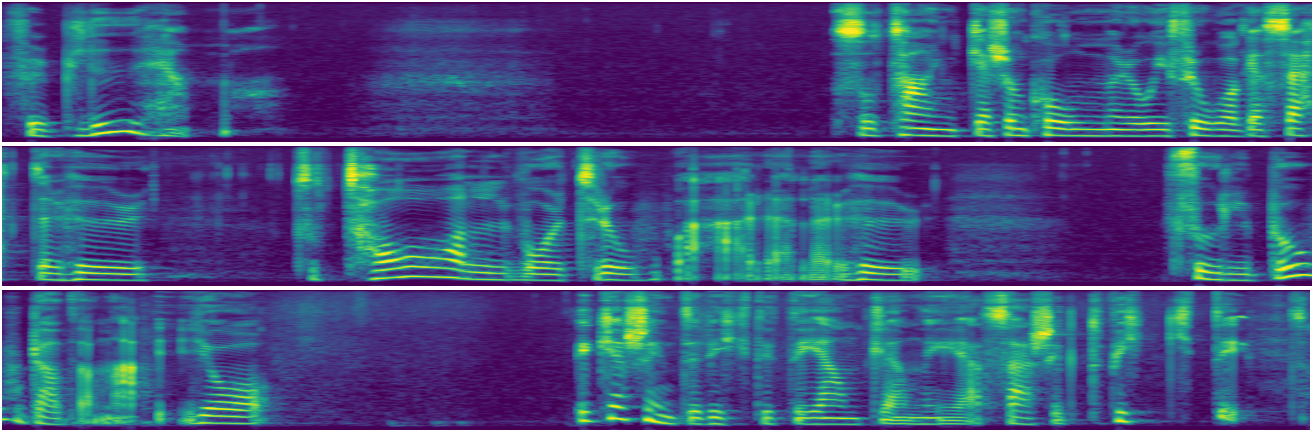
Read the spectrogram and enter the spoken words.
förbli hemma. Så tankar som kommer och ifrågasätter hur total vår tro är eller hur fullbordad den är. Ja, det kanske inte riktigt egentligen är särskilt viktigt.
